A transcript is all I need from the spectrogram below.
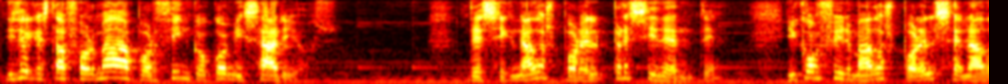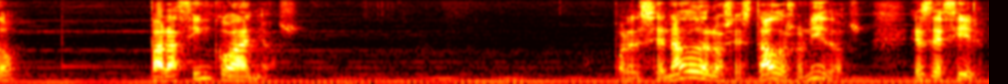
dice que está formada por cinco comisarios, designados por el presidente y confirmados por el Senado para cinco años. Por el Senado de los Estados Unidos. Es decir,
